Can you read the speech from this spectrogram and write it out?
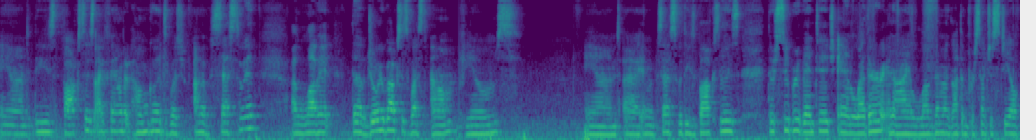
And these boxes I found at Home Goods, which I'm obsessed with. I love it. The jewelry box is West Elm Fumes. And I am obsessed with these boxes. They're super vintage and leather, and I love them. I got them for such a steal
